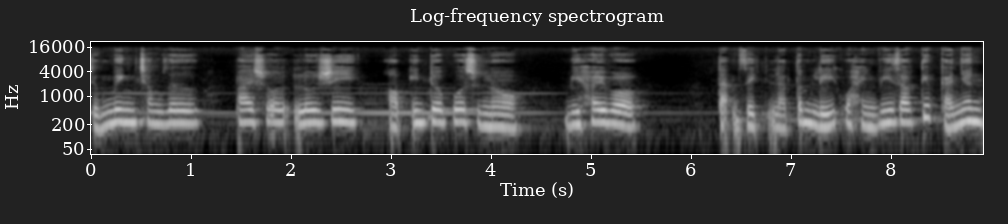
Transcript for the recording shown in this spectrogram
chứng minh trong the psychology of interpersonal behavior, tạm dịch là tâm lý của hành vi giao tiếp cá nhân.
